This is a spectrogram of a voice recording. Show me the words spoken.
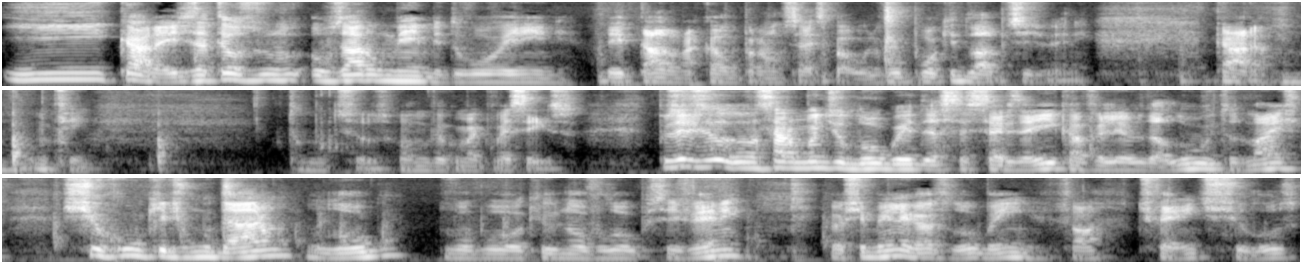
E, cara, eles até usaram o meme do Wolverine deitado na cama pra anunciar esse bagulho. Vou pôr aqui do lado pra vocês verem. Cara, enfim. Tô muito ansioso. Vamos ver como é que vai ser isso. Depois eles lançaram um monte de logo aí dessas séries aí, Cavaleiro da Lua e tudo mais. She-Hulk eles mudaram o logo. Vou pôr aqui o novo logo pra vocês verem. Eu achei bem legal esse logo, bem, sei lá, diferente, estiloso.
